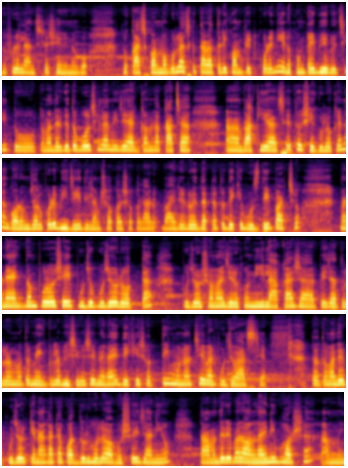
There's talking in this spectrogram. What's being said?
দুপুরে লাঞ্চটা সেরে নেব। তো কাজকর্মগুলো আজকে তাড়াতাড়ি কমপ্লিট করে নিই এরকমটাই ভেবেছি। তো তোমাদেরকে তো বলছিলামই যে এক গামলা কাঁচা বাকি আছে, তো সেগুলোকে না গরম জল করে ভিজিয়ে দিলাম সকাল সকাল। আর বাইরের ওয়েদারটা তো দেখে বুঝতেই পারছ। মানে একদম পুরো সেই পুজো পুজো রোদটা, পুজোর সময় যেরকম নীল আকাশ আর পেজা তুলোর মতো মেঘগুলো ভেসে ভেসে বেড়ায়, দেখে সত্যিই মনে হচ্ছে এবার পুজো আসছে। তো তোমাদের পুজোর কেনাকাটা কদ্দূর হলো অবশ্যই জানিও। তো আমাদের এবার অনলাইনই ভরসা। আমি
